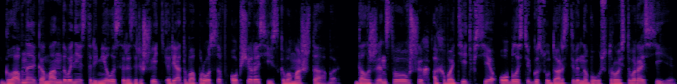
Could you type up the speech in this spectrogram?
главное командование стремилось разрешить ряд вопросов общероссийского масштаба долженствовавших охватить все области государственного устройства России.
